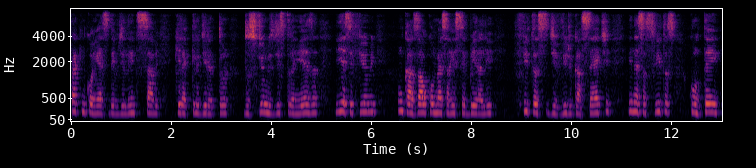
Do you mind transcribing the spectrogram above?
Para quem conhece David Lynch sabe que ele é aquele diretor dos filmes de estranheza e esse filme um casal começa a receber ali fitas de videocassete e nessas fitas contém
